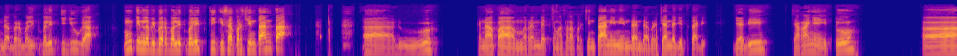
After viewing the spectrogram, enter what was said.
nggak berbelit-belit juga. Mungkin lebih berbelit-belit ki kisah percintaan tak? Aduh, Kenapa merembet ke masalah percintaan ini dan tidak bercanda gitu tadi. Jadi caranya itu uh,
